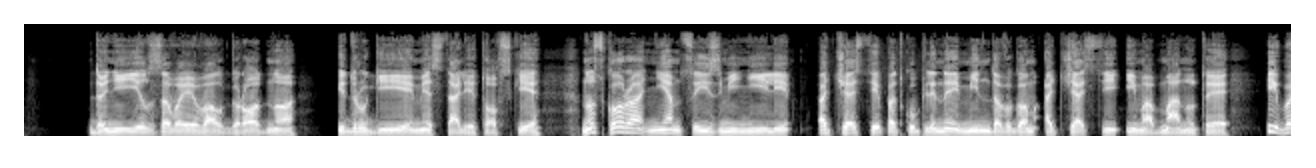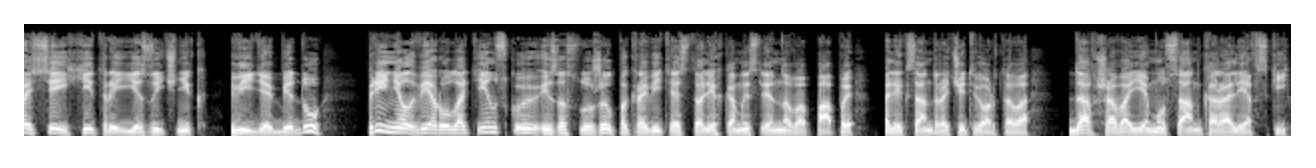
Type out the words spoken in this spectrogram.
Даниил завоевал Гродно и другие места литовские, но скоро немцы изменили, отчасти подкупленные Миндовгом, отчасти им обманутые, ибо сей хитрый язычник, видя беду, принял веру латинскую и заслужил покровительство легкомысленного папы Александра IV, давшего ему сан королевский.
